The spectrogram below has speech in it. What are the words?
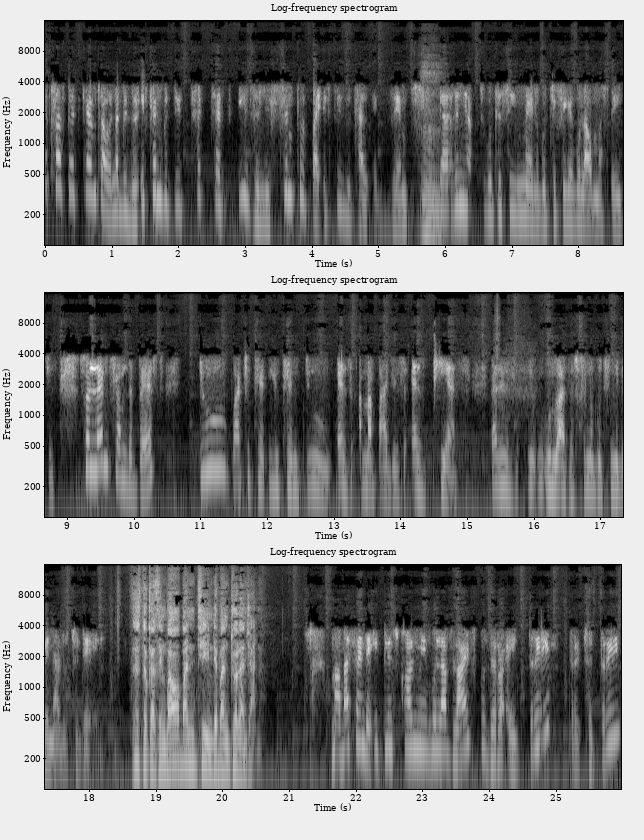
A prostate cancer it can be detected easily simple by a physical exam. Mm. doesn't have ukuthi siyimele ukuthi ifike kulawo ma stages. So learn from the best. Do what you can you can do as ama-buddies as peers. That is ulwazi esifuna ukuthi nibe nalo today. Sesidoka ngibawa banithinde banithola njani? Mabasende i-please call me ku-love life ku-083 323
